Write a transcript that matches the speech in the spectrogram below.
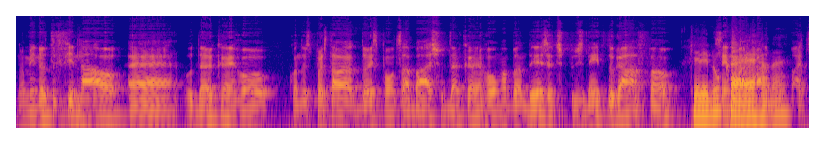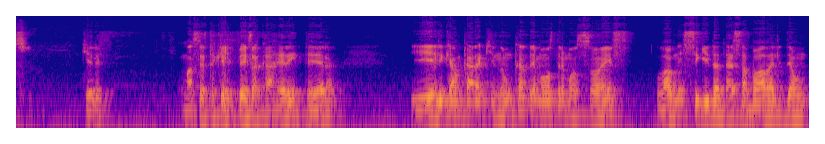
No minuto final, é, o Duncan errou, quando o Spurs estava dois pontos abaixo, o Duncan errou uma bandeja tipo de dentro do garrafão. Que ele nunca erra, né? Bate, que ele, uma cesta que ele fez a carreira inteira. E ele que é um cara que nunca demonstra emoções, logo em seguida dessa bola ele deu um,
